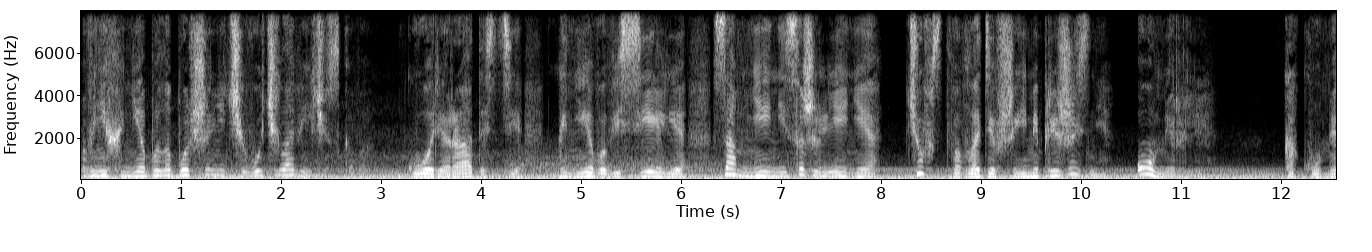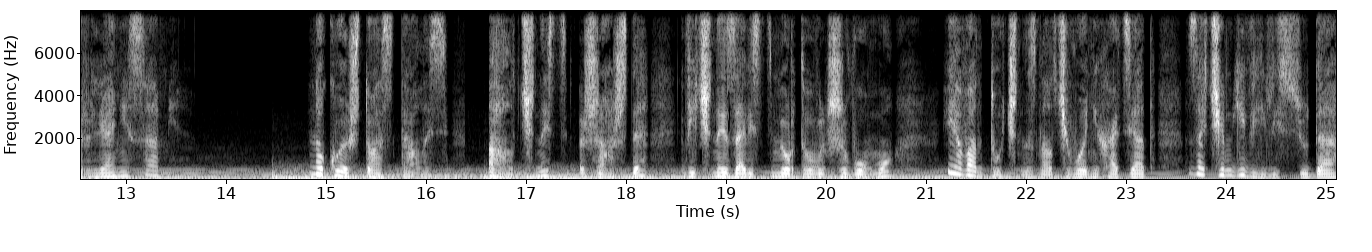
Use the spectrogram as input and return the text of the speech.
В них не было больше ничего человеческого. Горе, радости, гнева, веселья, сомнений, сожаления, чувства, владевшие ими при жизни, умерли как умерли они сами. Но кое-что осталось. Алчность, жажда, вечная зависть мертвого к живому. Иван точно знал, чего они хотят, зачем явились сюда.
